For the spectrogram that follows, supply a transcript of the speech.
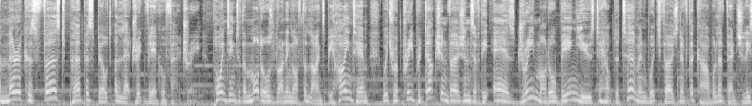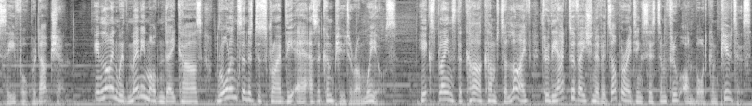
America's first purpose-built electric vehicle factory, pointing to the models running off the lines behind him, which were pre-production versions of the Air's Dream model being used to help determine which version of the car will eventually see full production. In line with many modern-day cars, Rawlinson has described the Air as a computer on wheels. He explains the car comes to life through the activation of its operating system through onboard computers,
